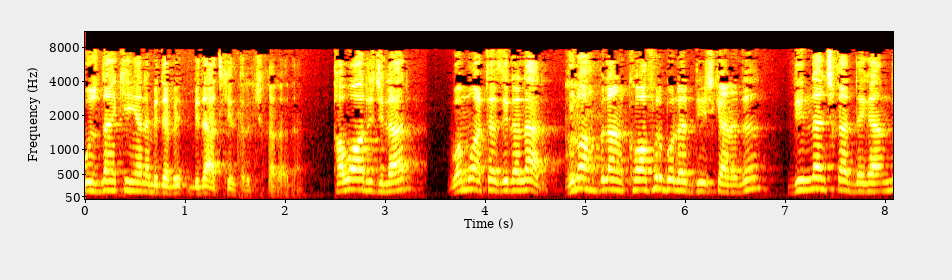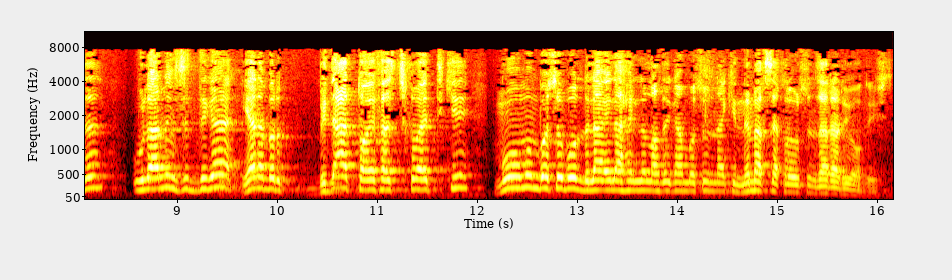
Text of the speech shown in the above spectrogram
o'zidan keyin yana bid'at keltirib chiqaradi. Qavorijlar va mu'tazilalar gunoh bilan kofir bo'ladi deyishgan edi dindan chiqadi degandi ularning ziddiga yana bir bid'at toifasi chiqib aytdiki mo'min bo'lsa bo'ldi la ilaha illalloh degan bo'lsa undan keyin nima qilsa qilaversin zarari yo'q deyishdi.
